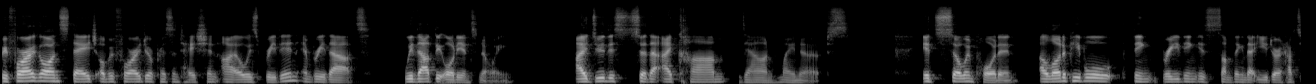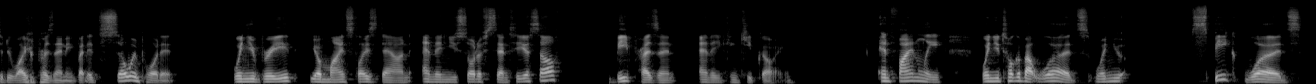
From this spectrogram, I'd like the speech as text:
Before I go on stage or before I do a presentation, I always breathe in and breathe out without the audience knowing. I do this so that I calm down my nerves. It's so important. A lot of people think breathing is something that you don't have to do while you're presenting, but it's so important when you breathe, your mind slows down and then you sort of center yourself, be present, and then you can keep going. And finally, when you talk about words, when you speak words,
